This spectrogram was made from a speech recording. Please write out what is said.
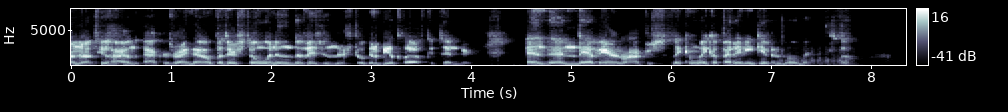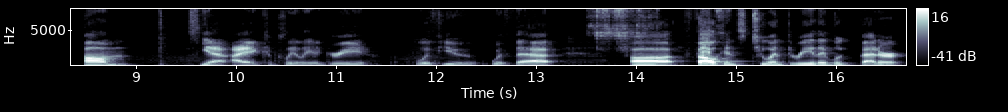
I'm not too high on the Packers right now, but they're still winning the division. They're still going to be a playoff contender, and then they have Aaron Rodgers, so they can wake up at any given moment. So Um, yeah, I completely agree with you with that. Uh, Falcons two and three. They look better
